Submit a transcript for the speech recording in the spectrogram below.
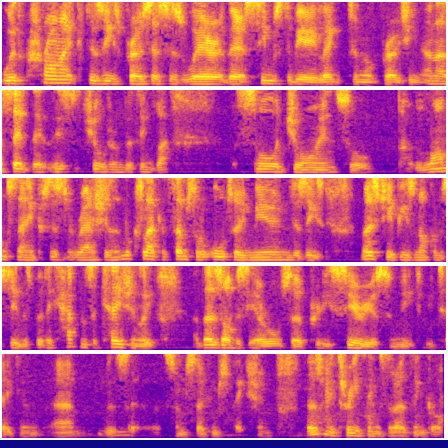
with chronic disease processes where there seems to be a link to milk protein. And I said that these children with things like sore joints or long-standing persistent rashes. It looks like it's some sort of autoimmune disease. Most GPs are not going to see this, but it happens occasionally. And those obviously are also pretty serious and need to be taken um, with uh, some circumspection. Those are the three things that I think of.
